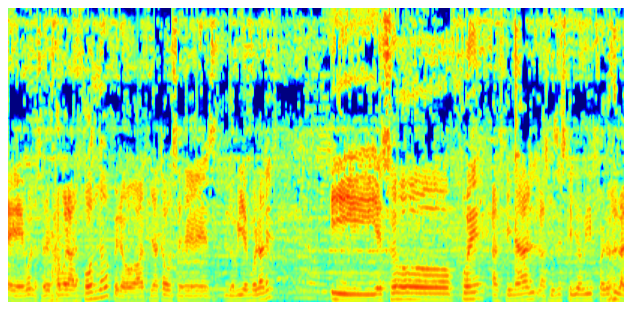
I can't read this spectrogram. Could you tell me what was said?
Eh, bueno, se deja morar al fondo, pero al fin y al cabo se ve- lo vi en Morales. Y eso fue, al final, las luces que yo vi fueron la-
